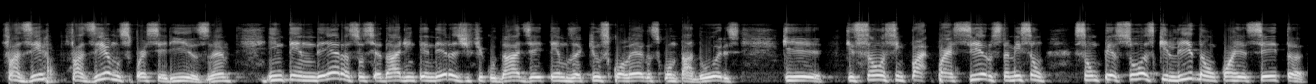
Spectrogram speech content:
Fazer, fazermos parcerias, né? entender a sociedade, entender as dificuldades. E aí temos aqui os colegas contadores que, que são assim parceiros, também são, são pessoas que lidam com a receita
